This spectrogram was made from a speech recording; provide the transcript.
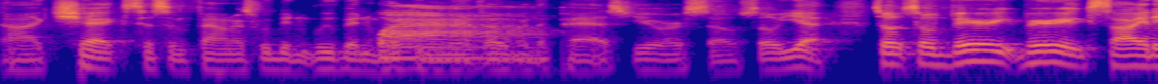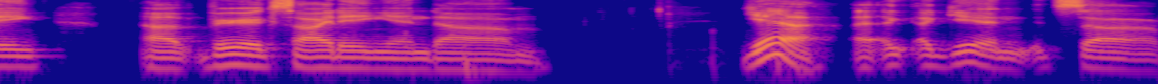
uh, checks to some founders we've been we've been wow. working with over the past year or so. So yeah, so so very very exciting, uh, very exciting, and um, yeah, I, again, it's uh,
